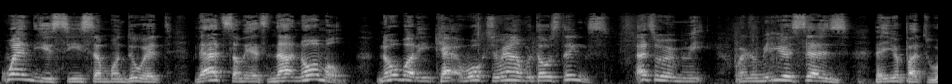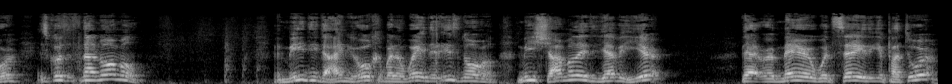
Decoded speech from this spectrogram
When do you see someone do it? That's something that's not normal. Nobody walks around with those things. That's what. When Ramir says that you're patur, it's because it's not normal. But in a way that is normal. Mi Sharmale, did you ever hear that Rameir would say that you're patur?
